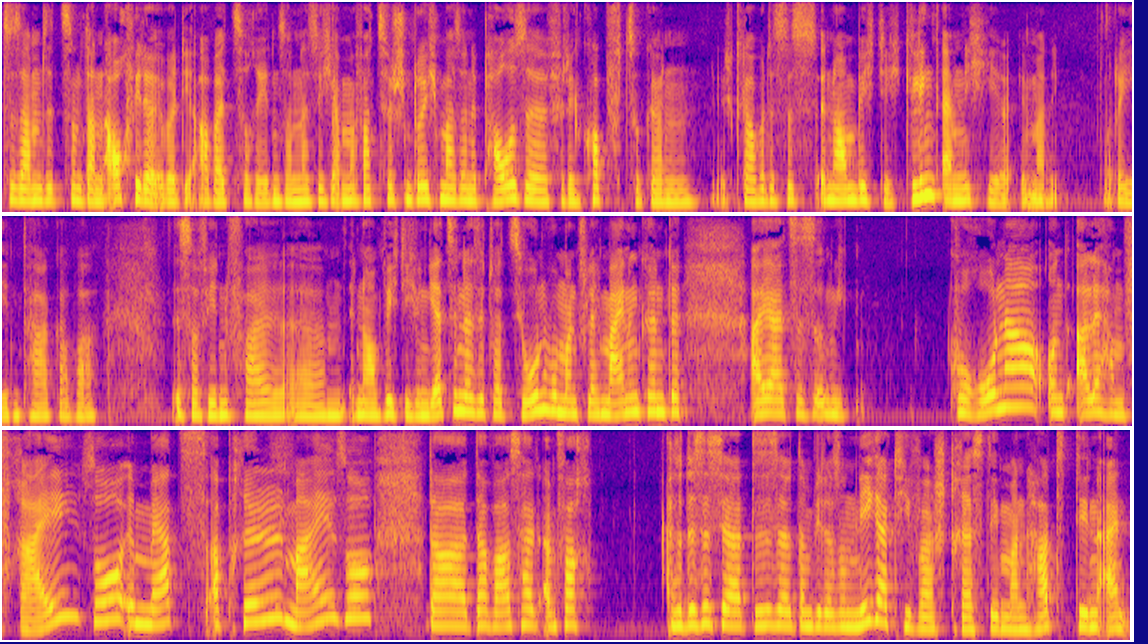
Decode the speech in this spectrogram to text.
zusammensitzen und dann auch wieder über die Arbeit zu reden, sondern sich einfach zwischendurch mal so eine Pause für den Kopf zu gönnen. Ich glaube, das ist enorm wichtig. Gelingt einem nicht hier immer oder jeden Tag, aber ist auf jeden Fall ähm, enorm wichtig. Und jetzt in der Situation, wo man vielleicht meinen könnte, ah ja, jetzt ist irgendwie Corona und alle haben frei, so im März, April, Mai, so. Da, da war es halt einfach also das ist ja, das ist ja dann wieder so ein negativer Stress, den man hat, den ein,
